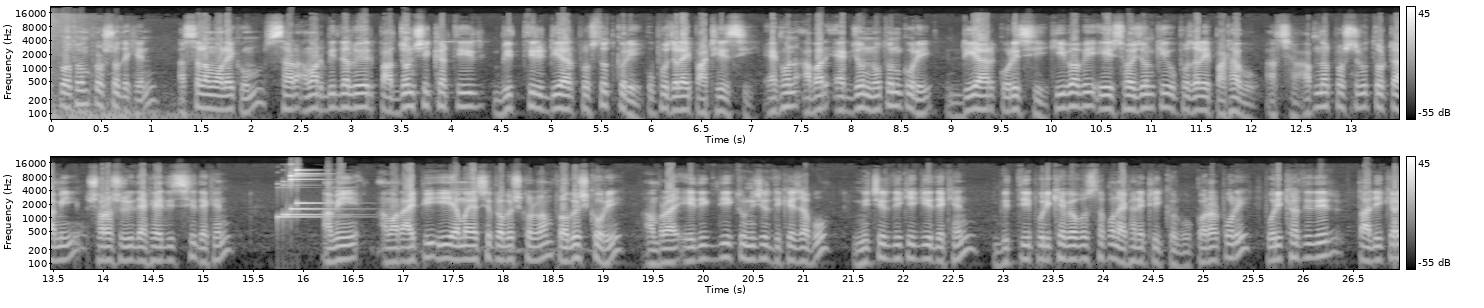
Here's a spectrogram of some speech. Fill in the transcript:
তো প্রথম প্রশ্ন দেখেন, আসসালামু আলাইকুম, স্যার, আমার বিদ্যালয়ের পাঁচজন শিক্ষার্থীর বৃত্তির ডিআর প্রস্তুত করে উপজেলায় পাঠিয়েছি। এখন আবার একজন নতুন করে ডিআর করেছি। কীভাবে এই ছয়জনকে উপজেলায় পাঠাবো? আচ্ছা আপনার প্রশ্নের উত্তরটা আমি সরাসরি দেখাই দিচ্ছি, দেখেন। আমি আমার আইপিই এমআইএসে প্রবেশ করলাম, প্রবেশ করে আমরা এদিক দিয়ে একটু নিচের দিকে যাব। নিচের দিকে গিয়ে দেখেন, বৃত্তি পরীক্ষা ব্যবস্থাপনা এখানে ক্লিক করব। করার পরে পরীক্ষার্থীদের তালিকা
